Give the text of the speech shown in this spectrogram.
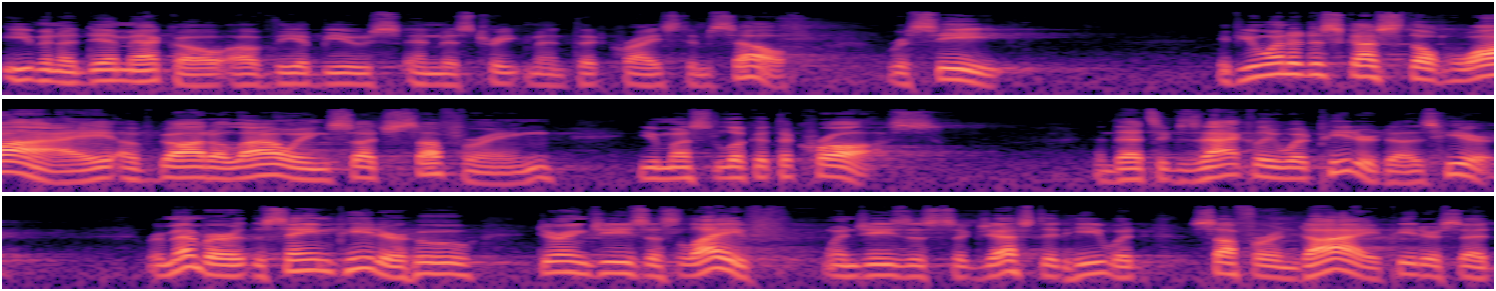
even a dim echo of the abuse and mistreatment that Christ himself received. If you want to discuss the why of God allowing such suffering, you must look at the cross. And that's exactly what Peter does here. Remember, the same Peter who, during Jesus' life, when Jesus suggested he would suffer and die, Peter said,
